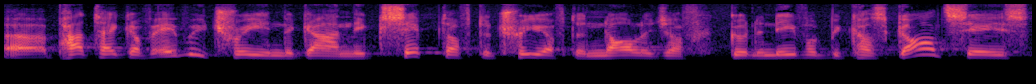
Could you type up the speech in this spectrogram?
uh, partake of every tree in the garden except of the tree of the knowledge of good and evil because God says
